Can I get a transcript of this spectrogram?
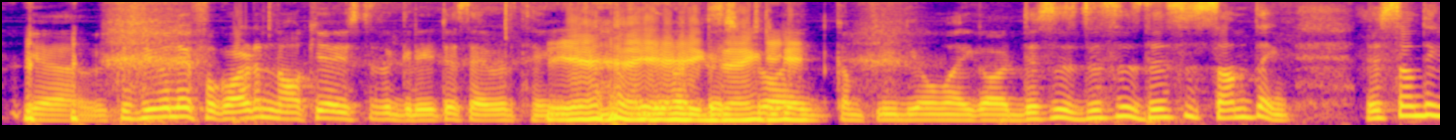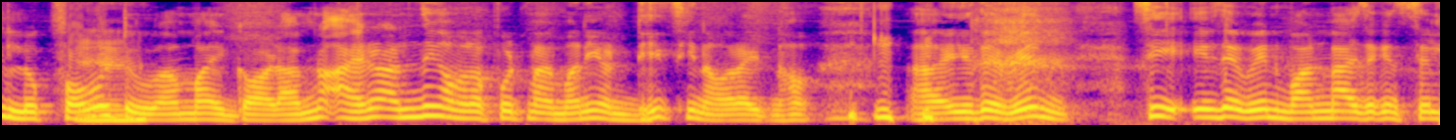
yeah. Because people have forgotten Nokia is the greatest ever thing. Yeah, They yeah, exactly. Destroyed completely. Oh my god, this is this is this is something. There's something to look forward Yeah. to. Oh my god, I'm not. I don't, I don't think I'm gonna put my money on DC now. Right now, uh, if they win. See, if they win one match, they can still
